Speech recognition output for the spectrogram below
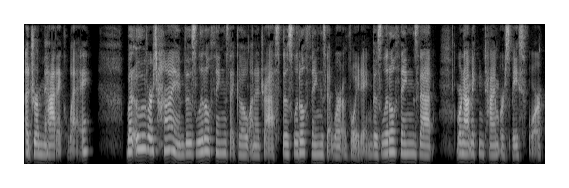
a dramatic way. But over time, those little things that go unaddressed, those little things that we're avoiding, those little things that we're not making time or space for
